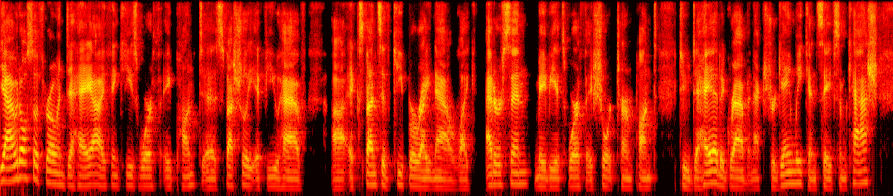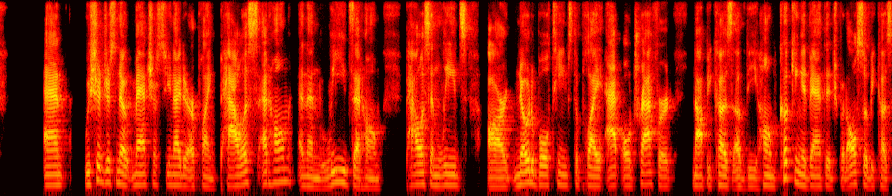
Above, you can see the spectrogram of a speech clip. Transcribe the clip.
Yeah, I would also throw in De Gea. I think he's worth a punt, especially if you have uh, expensive keeper right now like Ederson. Maybe it's worth a short term punt to De Gea to grab an extra game week and save some cash. And we should just note Manchester United are playing Palace at home and then Leeds at home. Palace and Leeds are notable teams to play at Old Trafford not because of the home cooking advantage, but also because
